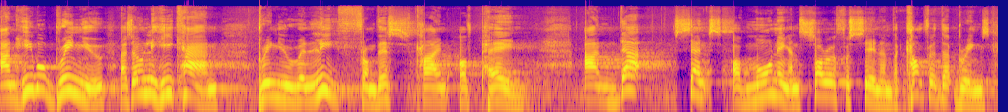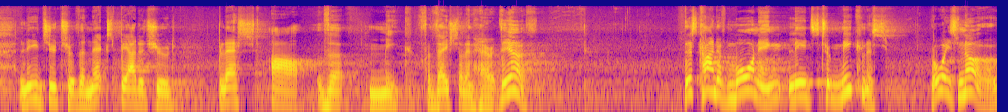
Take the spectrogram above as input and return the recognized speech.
and He will bring you, as only He can, bring you relief from this kind of pain. And that sense of mourning and sorrow for sin and the comfort that brings leads you to the next beatitude Blessed are the meek, for they shall inherit the earth. This kind of mourning leads to meekness. You always know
